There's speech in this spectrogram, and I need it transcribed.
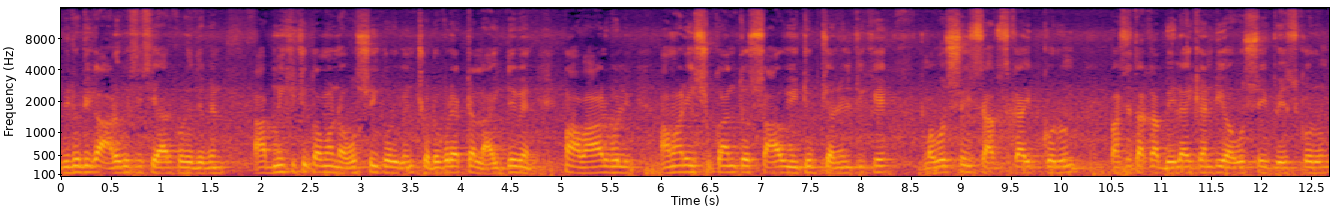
ভিডিওটিকে আরও বেশি শেয়ার করে দেবেন। আপনি কিছু কমান অবশ্যই করবেন, ছোট করে একটা লাইক দেবেন। আবার বলি, আমার এই সুকান্ত সাউ ইউটিউব চ্যানেলটিকে অবশ্যই সাবস্ক্রাইব করুন। পাশে থাকা বেল আইকনটি অবশ্যই প্রেস করুন।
